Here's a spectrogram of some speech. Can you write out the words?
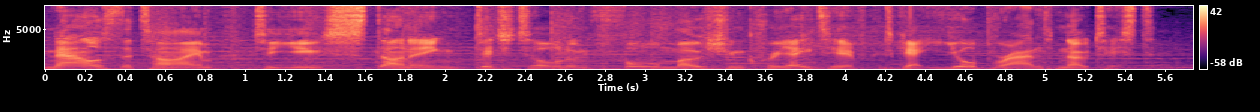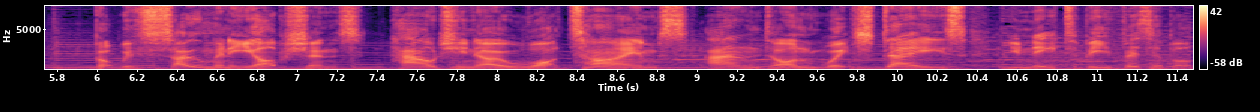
Now's the time to use stunning digital and full motion creative to get your brand noticed. But with so many options, how do you know what times and on which days you need to be visible?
